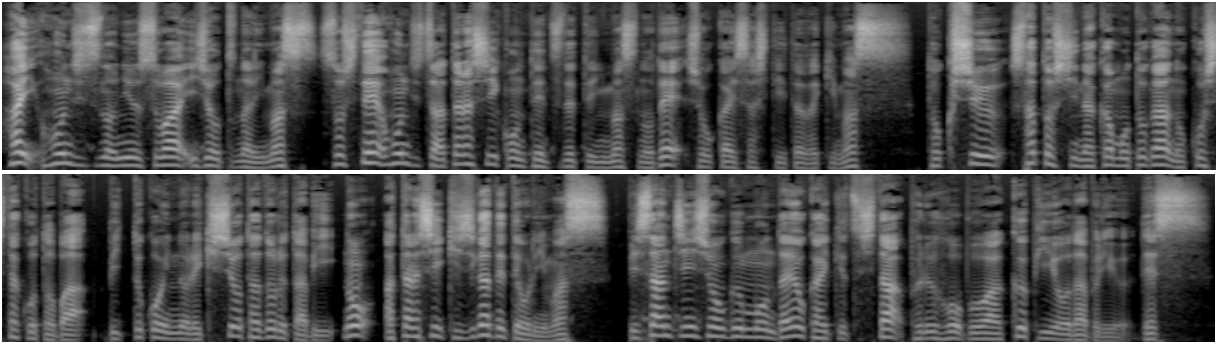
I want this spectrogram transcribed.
はい、本日のニュースは以上となります。そして本日新しいコンテンツ出ていますので紹介させていただきます。特集、サトシ仲本が残した言葉、ビットコインの歴史をたどる旅の新しい記事が出ております。ビサンチン将軍問題を解決したプルーフ・オブ・ワーク POW です。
